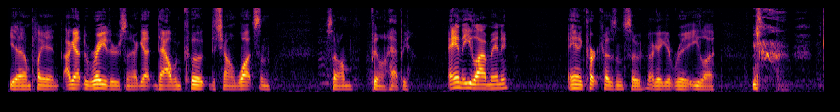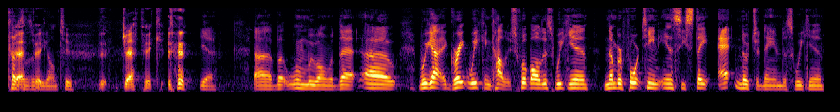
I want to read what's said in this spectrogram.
Yeah, I'm playing. I got the Raiders and I got Dalvin Cook, Deshaun Watson. So I'm feeling happy, and Eli Manning, and Kirk Cousins. So I got to get rid of Eli. Cousins will be gone too. draft pick. Yeah. Uh, but we'll move on with that. Uh, we got a great week in college football this weekend. Number 14, NC State at Notre Dame this weekend.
